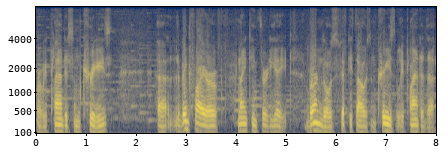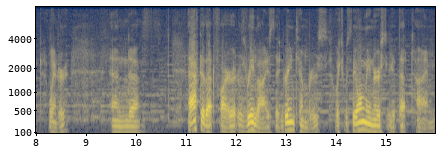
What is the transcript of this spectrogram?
where we planted some trees. Uh, the big fire of 1938 burned those 50,000 trees that we planted that winter. And uh, after that fire, it was realized that Green Timbers, which was the only nursery at that time,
